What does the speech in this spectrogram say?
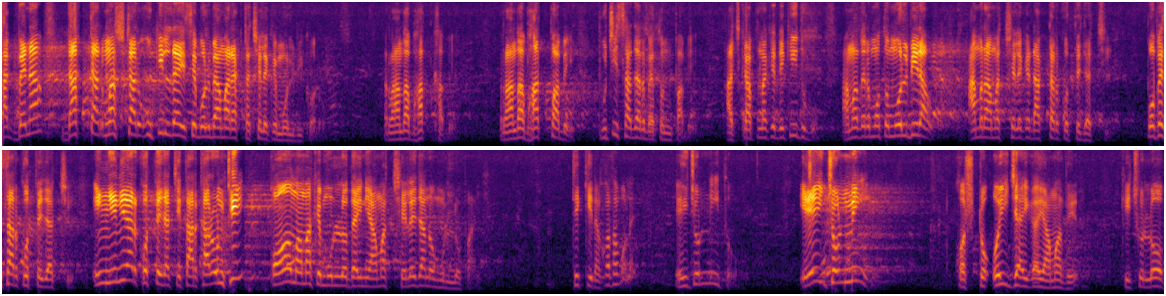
থাকবে না। ডাক্তার, মাস্টার, উকিলরা এসে বলবে, আমার একটা ছেলেকে মলবি করো। রাঁধা ভাত খাবে। রাঁধা ভাত পাবে, পঁচিশ হাজার বেতন পাবে। আজকে আপনাকে দেখিয়ে দেবো, আমাদের মতো মলবিরাও আমরা আমার ছেলেকে ডাক্তার করতে যাচ্ছি, প্রফেসর করতে যাচ্ছি, ইঞ্জিনিয়ার করতে যাচ্ছি, তার কারণ কি? কম আমাকে মূল্য দেয়নি, আমার ছেলে যেন মূল্য পায়। ঠিক কি না কথা বলে? এই জন্যই তো। এই জন্যই কষ্ট ওই জায়গায় আমাদের কিছু লোক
